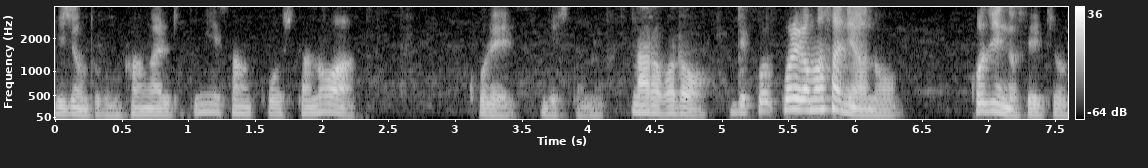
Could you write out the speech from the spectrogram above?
ビジョンとかも考えるときに参考したのは、これでしたね。なるほど。で、こ、これがまさにあの、個人の成長っ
